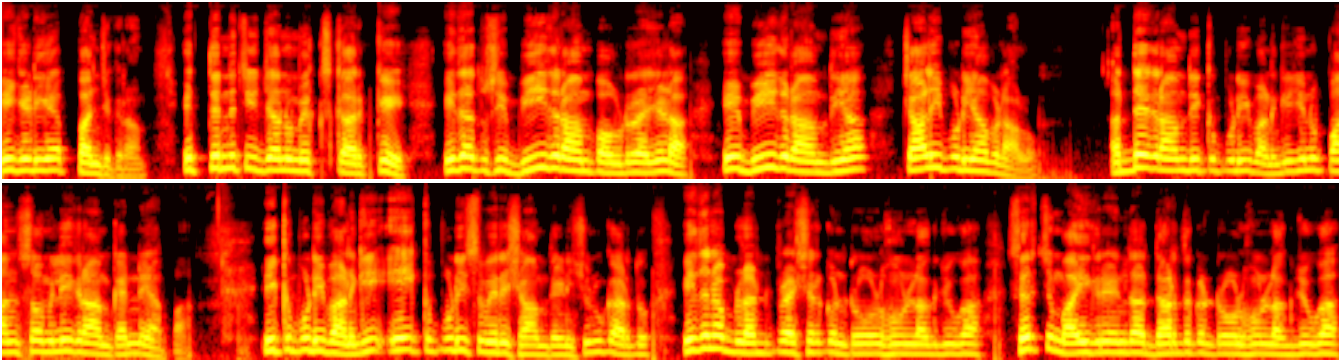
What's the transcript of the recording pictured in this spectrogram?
ਇਹ ਜਿਹੜੀ ਹੈ 5 ਗ੍ਰਾਮ। ਇਹ ਤਿੰਨ ਚੀਜ਼ਾਂ ਨੂੰ ਮਿਕਸ ਕਰਕੇ ਇਹਦਾ ਤੁਸੀਂ 20 ਗ੍ਰਾਮ ਪਾਊਡਰ ਹੈ ਜਿਹੜਾ ਇਹ 20 ਗ੍ਰਾਮ ਦੀਆਂ 40 ਪੁੜੀਆਂ ਬਣਾ ਲਓ। ਅੱਧੇ ਗ੍ਰਾਮ ਦੀ ਇੱਕ ਪੁੜੀ ਬਣ ਗਈ ਜਿਹਨੂੰ 500 ਮਿਲੀਗ੍ਰਾਮ ਕਹਿੰਦੇ ਆਪਾਂ। ਇੱਕ ਪੁੜੀ ਬਣ ਗਈ ਇਹ ਇੱਕ ਪੁੜੀ ਸਵੇਰੇ ਸ਼ਾਮ ਦੇਣੀ ਸ਼ੁਰੂ ਕਰ ਦਿਓ। ਇਹਦੇ ਨਾਲ ਬਲੱਡ ਪ੍ਰੈਸ਼ਰ ਕੰਟਰੋਲ ਹੋਣ ਲੱਗ ਜਾਊਗਾ ਸਿਰ 'ਚ ਮਾਈਗ੍ਰੇਨ ਦਾ ਦਰਦ ਕੰਟਰੋਲ ਹੋਣ ਲੱਗ ਜਾਊਗਾ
